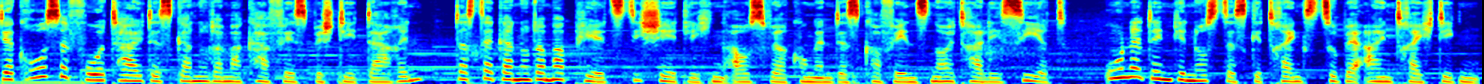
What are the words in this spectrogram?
Der große Vorteil des Ganoderma-Kaffees besteht darin, dass der Ganoderma-Pilz die schädlichen Auswirkungen des Koffeins neutralisiert, ohne den Genuss des Getränks zu beeinträchtigen.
